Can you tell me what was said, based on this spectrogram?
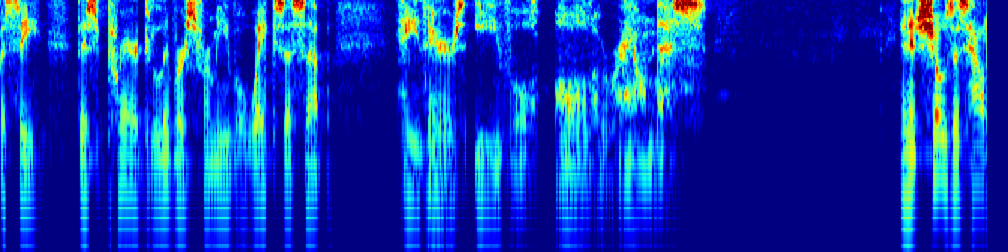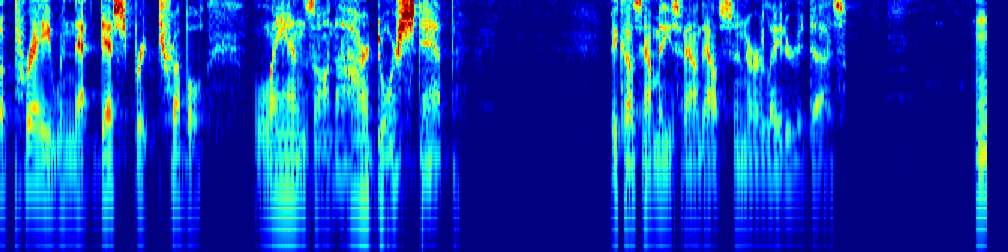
But see, this prayer, deliver us from evil, wakes us up. Hey, there's evil all around us. And it shows us how to pray when that desperate trouble lands on our doorstep. Because how many's found out sooner or later it does? Hmm?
